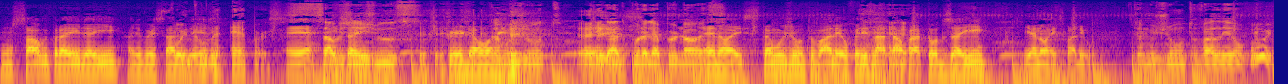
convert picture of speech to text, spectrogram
Um salve pra ele aí, aniversário Foi não, dele. né? É, parça. É, Salve. Jesus. Perdão, Tamo junto. É Obrigado isso. por olhar por nós. é nóis. Tamo junto, valeu. Feliz Natal pra todos aí. E é nóis, valeu. Tamo junto, valeu. Ui.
